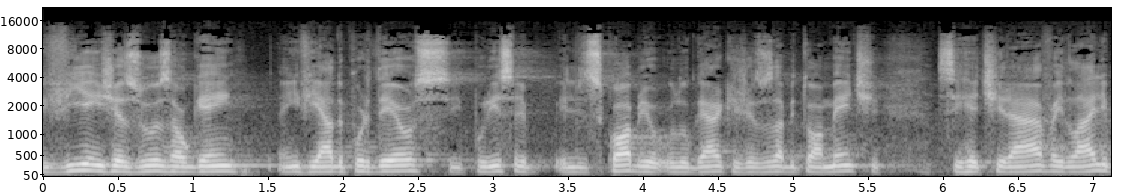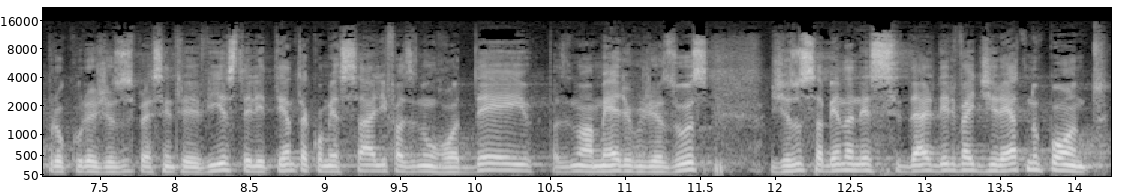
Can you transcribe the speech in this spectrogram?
via em Jesus alguém enviado por Deus, e por isso ele, ele descobre o lugar que Jesus habitualmente se retirava e lá ele procura Jesus para essa entrevista. Ele tenta começar ali fazendo um rodeio, fazendo uma média com Jesus. Jesus, sabendo a necessidade dele, vai direto no ponto.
